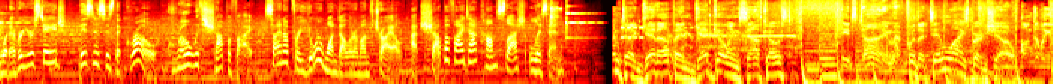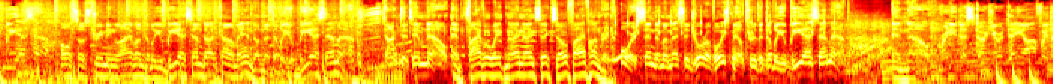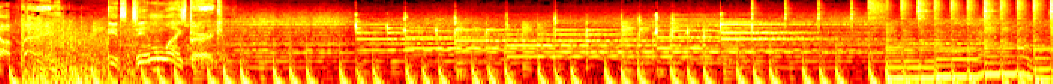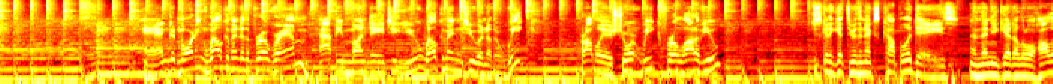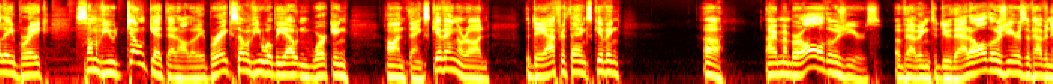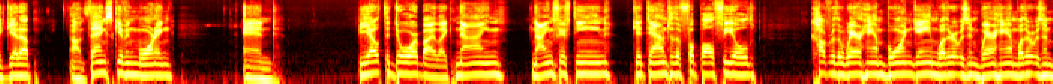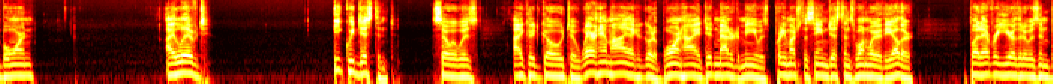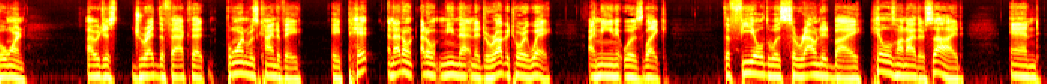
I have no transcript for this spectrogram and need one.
Whatever your stage, businesses that grow, grow with Shopify. Sign up for your $1 a month trial at shopify.com slash listen. Time to get up and get going, South Coast. It's time for the Tim Weisberg Show on WBSM. Also streaming live on WBSM.com and on the WBSM app. Talk to Tim now at 508 996 0500 or send him a message or a voicemail through the WBSM app. And now, ready to start your day off with a bang. It's Tim Weisberg. And good morning. Welcome into the program. Happy Monday to you. Welcome into another week. Probably a short week for a lot of you. Just going to get through the next couple of days, and then you get a little holiday break. Some of you don't get that holiday break. Some of you will be out and working on Thanksgiving or on the day after Thanksgiving. Uh, I remember all those years of having to do that, all those years of having to get up on Thanksgiving morning and be out the door by like 9 9:15 get down to the football field cover the Wareham Bourne game whether it was in Wareham whether it was in Bourne I lived equidistant so it was I could go to Wareham High I could go to Bourne High it didn't matter to me it was pretty much the same distance one way or the other but every year that it was in Bourne I would just dread the fact that Bourne was kind of a a pit and I don't I don't mean that in a derogatory way. I mean it was like the field was surrounded by hills on either side and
